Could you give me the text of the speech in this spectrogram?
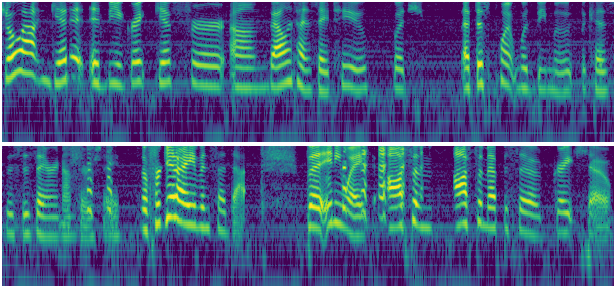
go out and get it. It'd be a great gift for um, Valentine's Day too, which at this point would be moot because this is airing on Thursday. so forget I even said that. But anyway, awesome, awesome episode, great show.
